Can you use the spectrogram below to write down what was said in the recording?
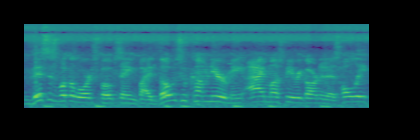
This is what the Lord spoke, saying, By those who come near me, I must be regarded as holy,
